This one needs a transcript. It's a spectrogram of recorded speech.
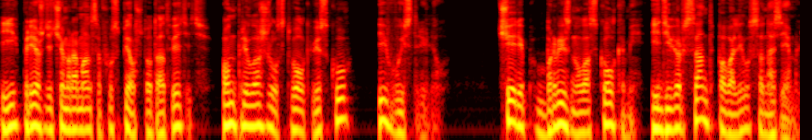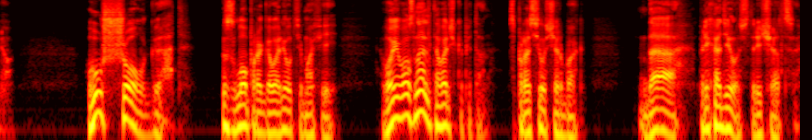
И, прежде чем Романцев успел что-то ответить, он приложил ствол к виску и выстрелил. Череп брызнул осколками, и диверсант повалился на землю. «Ушел, гад!» — зло проговорил Тимофей. «Вы его знали, товарищ капитан?» — спросил Щербак. «Да, приходилось встречаться».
